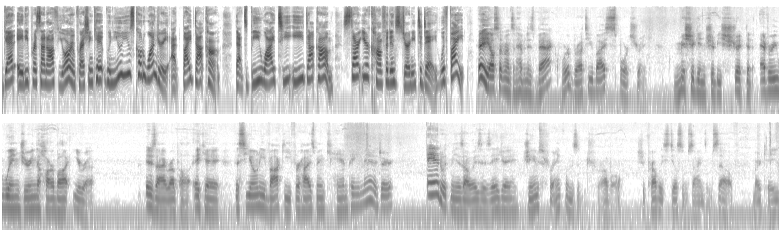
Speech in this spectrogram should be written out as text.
Get 80% off your impression kit when you use code WONDERY at Byte.com. That's B-Y-T-E dot com. Start your confidence journey today with Byte. Hey, all seven rounds in heaven is back. We're brought to you by Sports Drink. Michigan should be stripped of every win during the Harbaugh era. It is I, Rob Paul, aka the Sione Vaki for Heisman campaign manager. And with me, as always, is AJ. James Franklin's in trouble. Should probably steal some signs himself. Marchese.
